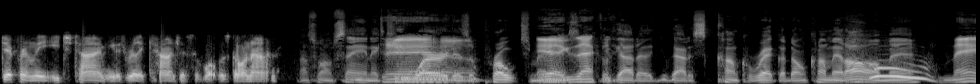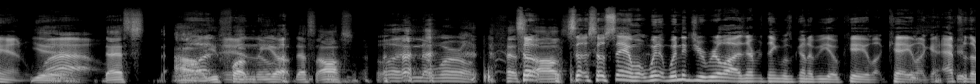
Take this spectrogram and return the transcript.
differently each time. He was really conscious of what was going on. That's what I'm saying. The key word is approach, man. Yeah, exactly. You gotta you gotta come correct or don't come at all, man. Ooh, man, Yeah, wow. that's oh, What you fucked me the- up. That's awesome. what in the world? That's so, awesome. so, so Sam, when when did you realize everything was going to be okay? Like, okay, like after the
